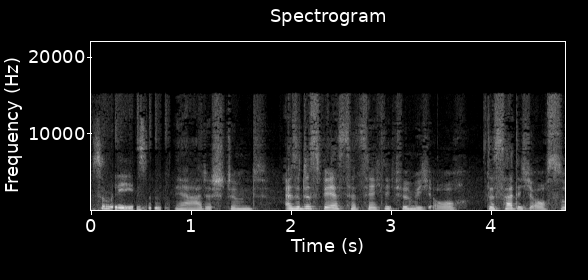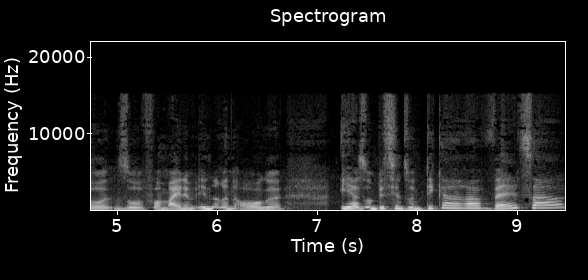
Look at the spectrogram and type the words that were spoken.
zum Lesen. Ja, das stimmt. Also das wäre es tatsächlich für mich auch. Das hatte ich auch so, so vor meinem inneren Auge eher so ein bisschen so ein dickerer Wälzer,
